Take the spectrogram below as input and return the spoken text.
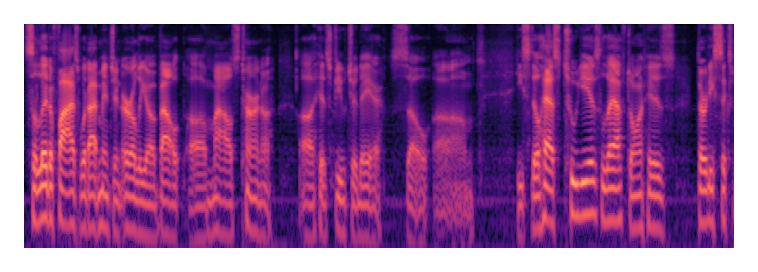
solidifies what I mentioned earlier about uh, Miles Turner uh, his future there. So um, he still has two years left on his 36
